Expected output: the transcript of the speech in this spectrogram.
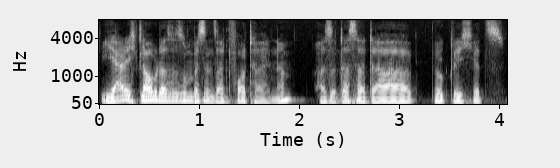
Ja, ich glaube, das ist so ein bisschen sein Vorteil. Ne? Also, dass er da wirklich jetzt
